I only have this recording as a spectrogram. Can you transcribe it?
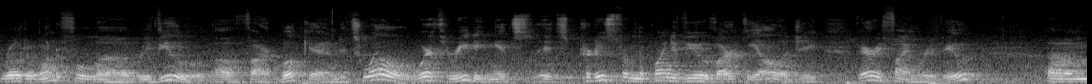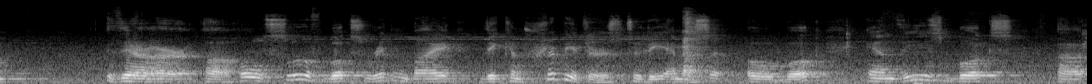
wrote a wonderful uh, review of our book, and it's well worth reading. It's it's produced from the point of view of archaeology. Very fine review. Um, there are a whole slew of books written by the contributors to the MSO book, and these books uh,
